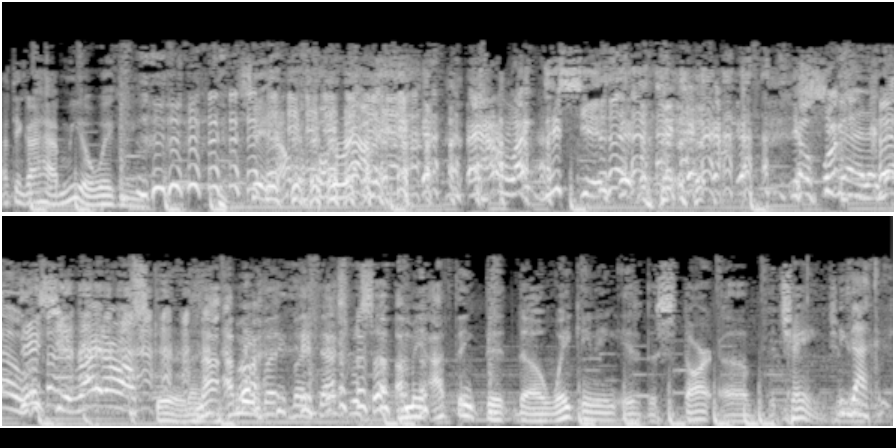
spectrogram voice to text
I think I have me awakening. shit, I don't fuck around. hey, I don't like this shit. Yo, fucking gotta cut go. this shit right off. No, I mean, but, but that's what's up. I mean, I think that the awakening is the start of the change. I mean, Exactly.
